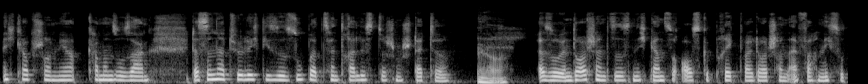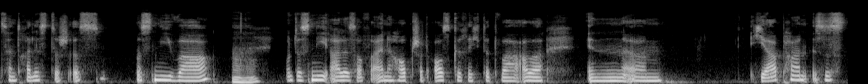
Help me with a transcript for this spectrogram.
Ich glaube schon, ja, kann man so sagen. Das sind natürlich diese super zentralistischen Städte. Ja. Also in Deutschland ist es nicht ganz so ausgeprägt, weil Deutschland einfach nicht so zentralistisch ist es nie war mhm. und das nie alles auf eine Hauptstadt ausgerichtet war. Aber in ähm, Japan ist es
